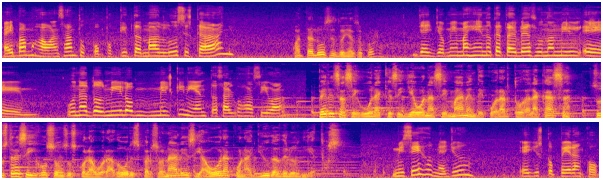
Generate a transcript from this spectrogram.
ahí vamos avanzando con poquitas más luces cada año. ¿Cuántas luces, doña Socorro? Ya, yo me imagino que tal vez unas mil, eh, unas dos mil o mil quinientas, algo así van. Pérez asegura que se lleva una semana en decorar toda la casa. Sus tres hijos son sus colaboradores personales y ahora con la ayuda de los nietos. Mis hijos me ayudan ellos cooperan con,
